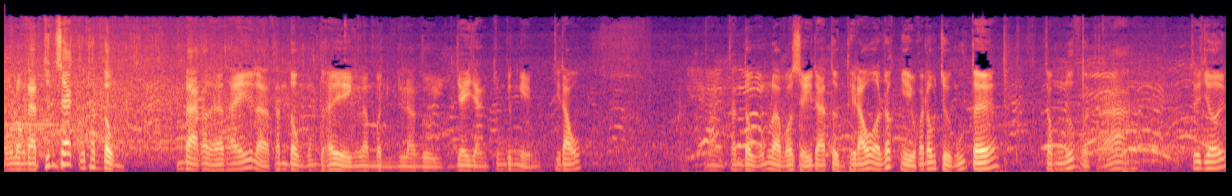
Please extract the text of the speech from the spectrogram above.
Một lần đạp chính xác của Thanh Tùng chúng ta có thể thấy là Thanh Tùng cũng thể hiện là mình là người dày dặn trong kinh nghiệm thi đấu. À, Thanh Tùng cũng là võ sĩ đã từng thi đấu ở rất nhiều các đấu trường quốc tế, trong nước và cả thế giới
